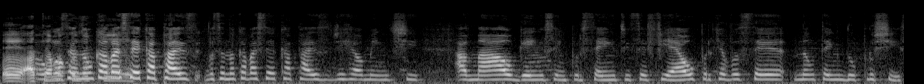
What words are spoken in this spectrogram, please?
é até Ou uma você coisa nunca que... vai ser capaz, você nunca vai ser capaz de realmente amar alguém 100% e ser fiel porque você não tem duplo X.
